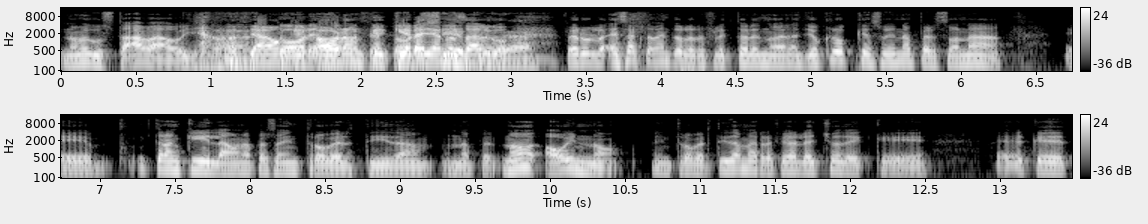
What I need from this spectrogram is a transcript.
no me gustaba, o ya, aunque, ahora aunque quiera ya no salgo, sí, pero lo- exactamente los reflectores no eran. Yo creo que soy una persona eh, tranquila, una persona introvertida, una per- no, hoy no, introvertida me refiero al hecho de que eh, que,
